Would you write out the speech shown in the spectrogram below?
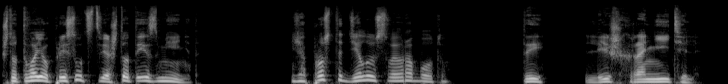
что твое присутствие что-то изменит? Я просто делаю свою работу. Ты лишь хранитель.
